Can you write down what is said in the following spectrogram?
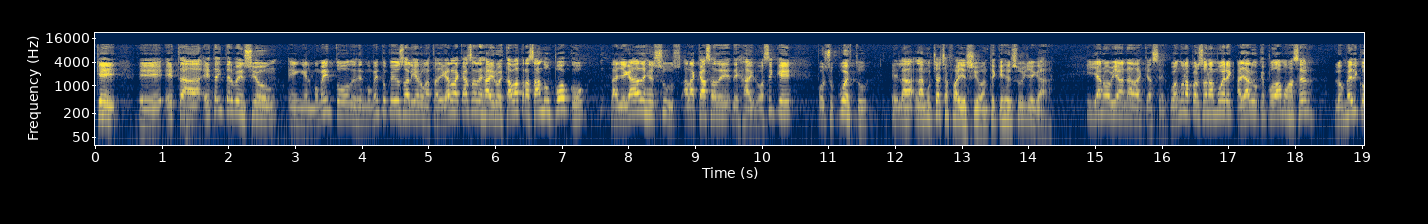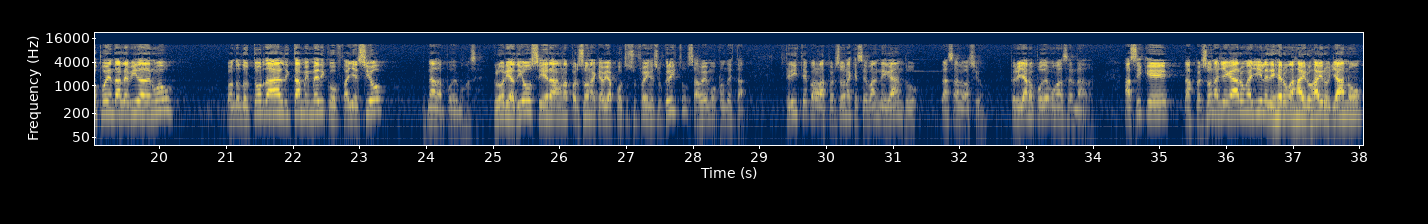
que eh, esta, esta intervención en el momento, desde el momento que ellos salieron hasta llegar a la casa de Jairo, estaba atrasando un poco la llegada de Jesús a la casa de, Jairo. Así que, por supuesto, eh, la, la muchacha falleció antes que Jesús llegara. Y ya no había nada que hacer. Cuando una persona muere, ¿hay algo que podamos hacer? ¿Los médicos pueden darle vida de nuevo? Cuando el doctor da el dictamen médico, falleció, nada podemos hacer. Gloria a Dios, si era una persona que había puesto su fe en Jesucristo, sabemos dónde está. Triste para las personas que se van negando la salvación, pero ya no podemos hacer nada. Así que las personas llegaron allí y le dijeron a Jairo, Jairo, ya no,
